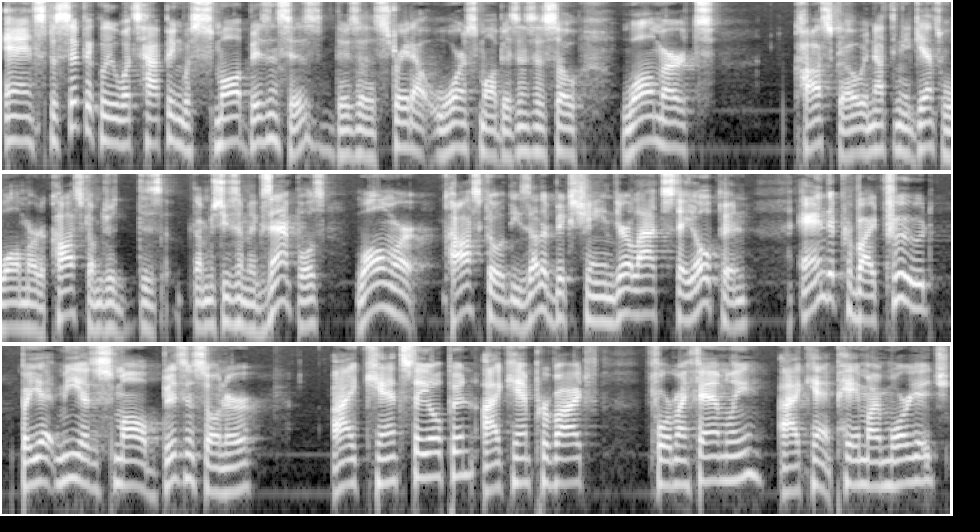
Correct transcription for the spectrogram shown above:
And specifically, what's happening with small businesses, there's a straight out war on small businesses. So, Walmart, Costco, and nothing against Walmart or Costco, I'm just, I'm just using some examples. Walmart, Costco, these other big chains, they're allowed to stay open and they provide food. But yet, me as a small business owner, I can't stay open. I can't provide for my family. I can't pay my mortgage.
